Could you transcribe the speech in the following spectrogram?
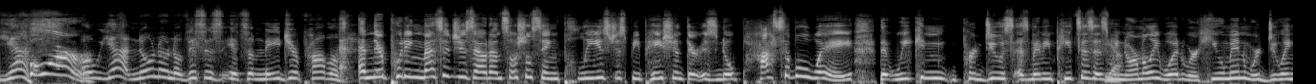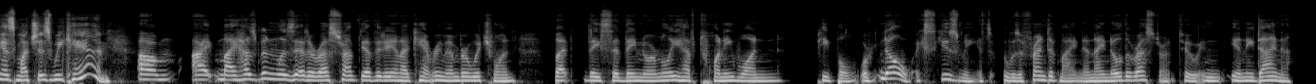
Yes. Four! Oh yeah. No, no, no. This is it's a major problem. And they're putting messages out on social saying, please just be patient. There is no possible way that we can produce as many pizzas as Yeah. we normally would. We're human. We're doing as much as we can. Um, I my husband was at a restaurant the other day, and I can't remember which one, but they said they normally have twenty one people. Or no, excuse me, it's, it was a friend of mine, and I know the restaurant too in in Edina,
